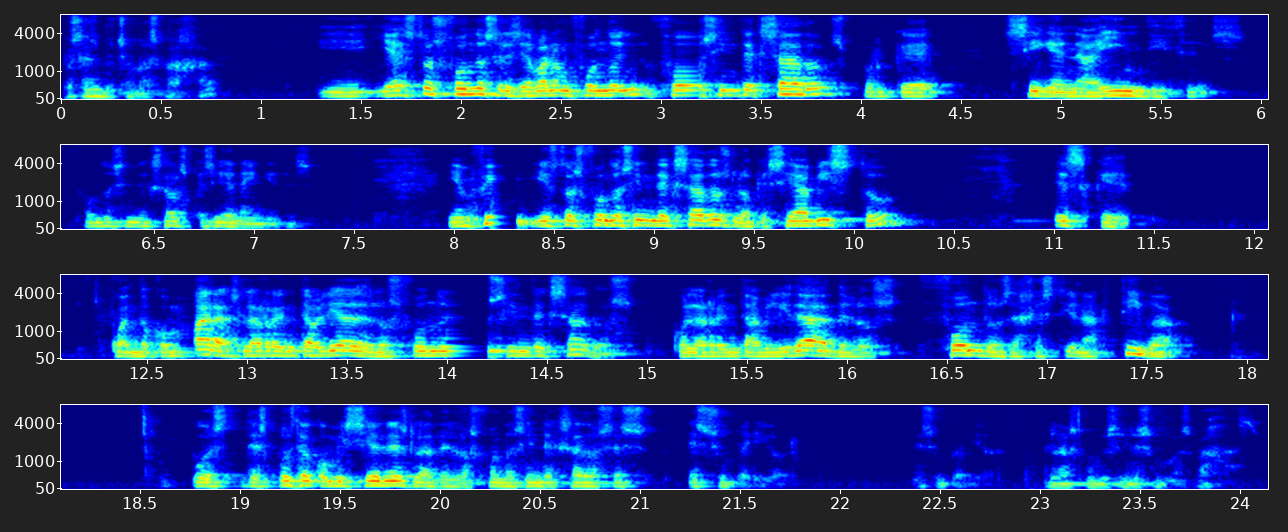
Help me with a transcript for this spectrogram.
pues es mucho más baja. Y, a estos fondos se les llamaron fondos indexados porque siguen a índices, fondos indexados que siguen a índices. Y en fin, y estos fondos indexados lo que se ha visto es que cuando comparas la rentabilidad de los fondos indexados con la rentabilidad de los fondos de gestión activa, pues después de comisiones la de los fondos indexados es, superior. Es superior. Las comisiones son más bajas.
